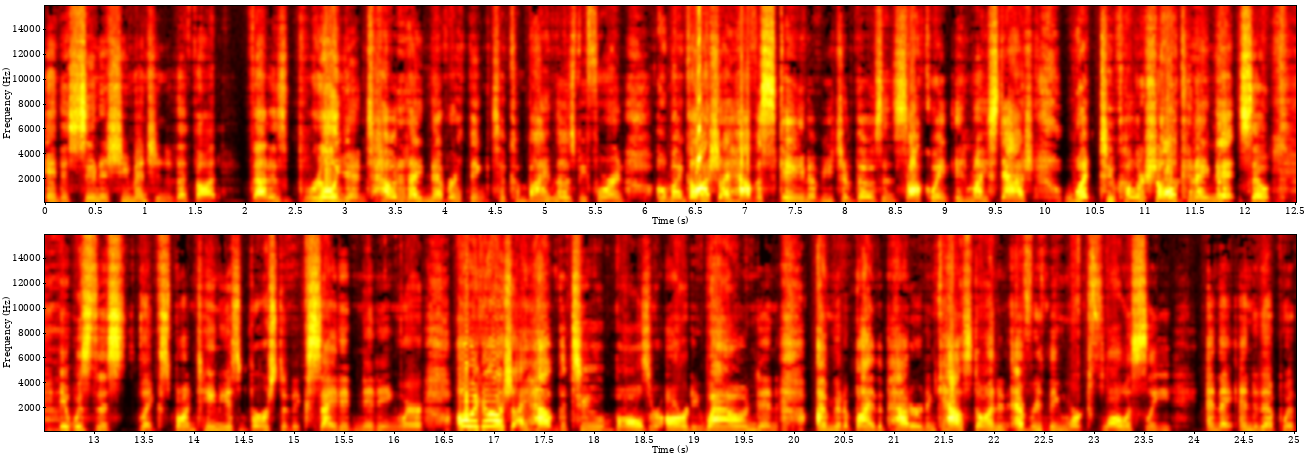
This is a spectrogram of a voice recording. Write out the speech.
And as soon as she mentioned it, I thought, that is brilliant. How did I never think to combine those before? And oh my gosh, I have a skein of each of those in sock weight in my stash. What two color shawl can I knit? So it was this like spontaneous burst of excited knitting where, oh my gosh, I have the two balls are already wound and I'm going to buy the pattern and cast on and everything worked flawlessly. And I ended up with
